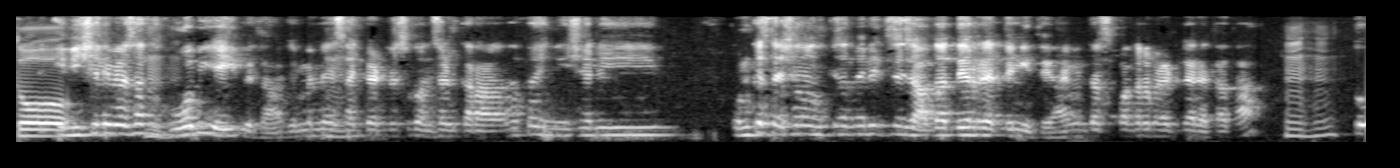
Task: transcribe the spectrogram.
तो इनिशियली मेरे साथ हुआ भी यही पे था। जब मैंने साइकेट्रिस्ट को कंसल्ट करा था तो इनिशियली उनके सेशन उनके साथ मेरे ज़्यादा देर रहते नहीं थे। आई मीन दस पंद्रह मिनट का रहता था। तो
